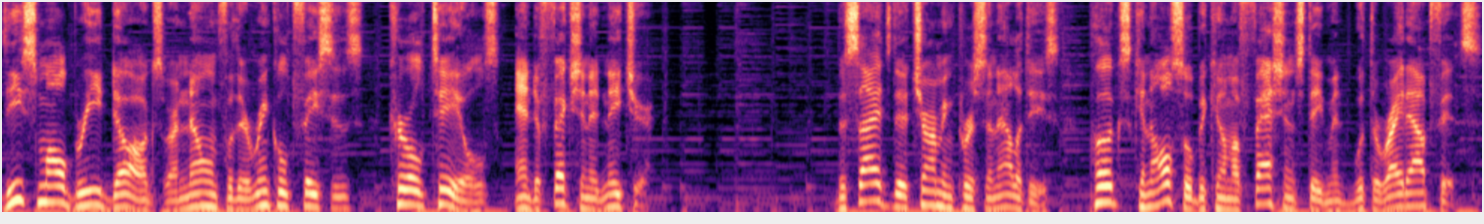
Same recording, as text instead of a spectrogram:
These small breed dogs are known for their wrinkled faces, curled tails, and affectionate nature. Besides their charming personalities, pugs can also become a fashion statement with the right outfits.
